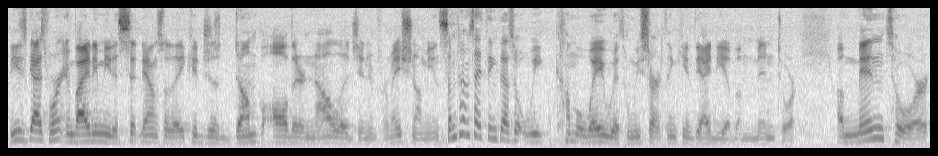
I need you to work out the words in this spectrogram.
These guys weren't inviting me to sit down so they could just dump all their knowledge and information on me. And sometimes I think that's what we come away with when we start thinking of the idea of a mentor. A mentor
